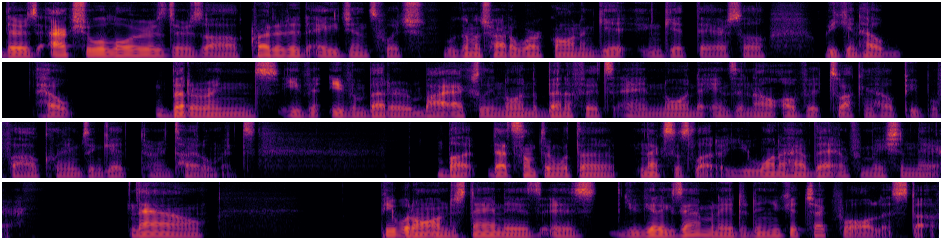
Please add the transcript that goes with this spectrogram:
There's actual lawyers. There's uh, accredited agents, which we're gonna try to work on and get and get there so we can help help veterans even even better by actually knowing the benefits and knowing the ins and out of it so I can help people file claims and get their entitlements. But that's something with the Nexus letter. You want to have that information there. Now, people don't understand is is you get examined and you get checked for all this stuff.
